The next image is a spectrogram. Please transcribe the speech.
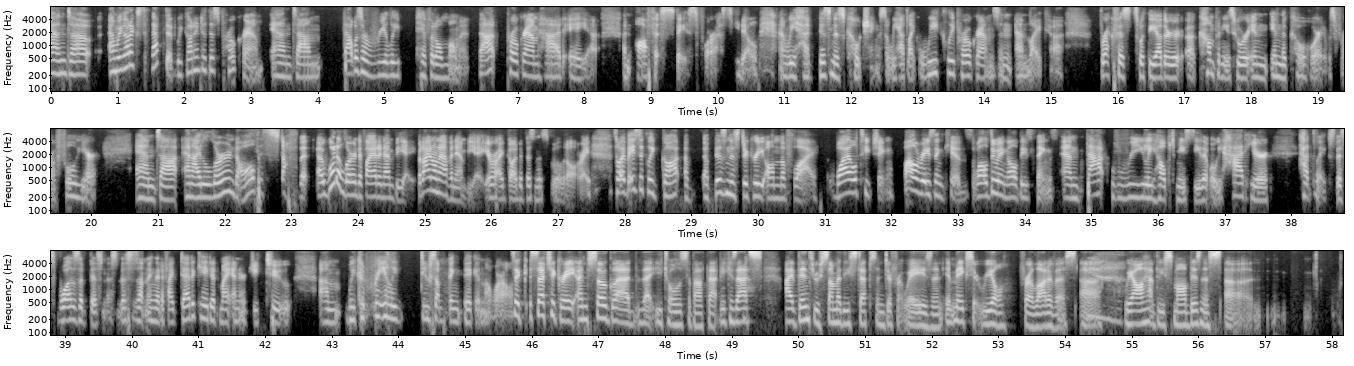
And uh, and we got accepted. We got into this program, and um, that was a really pivotal moment. That program had a uh, an office space for us, you know, and we had business coaching. So we had like weekly programs and and like uh, breakfasts with the other uh, companies who were in in the cohort. It was for a full year, and uh, and I learned all this stuff that I would have learned if I had an MBA, but I don't have an MBA or I'd gone to business school at all, right? So I basically got a, a business degree on the fly while teaching, while raising kids, while doing all these things, and that really helped me see that what we had here had legs. This was a business. This is something that if I dedicated my energy to, um, we could really do something big in the world. It's a, such a great, I'm so glad that you told us about that because that's, yeah. I've been through some of these steps in different ways and it makes it real for a lot of us. Uh, yeah. We all have these small business uh,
